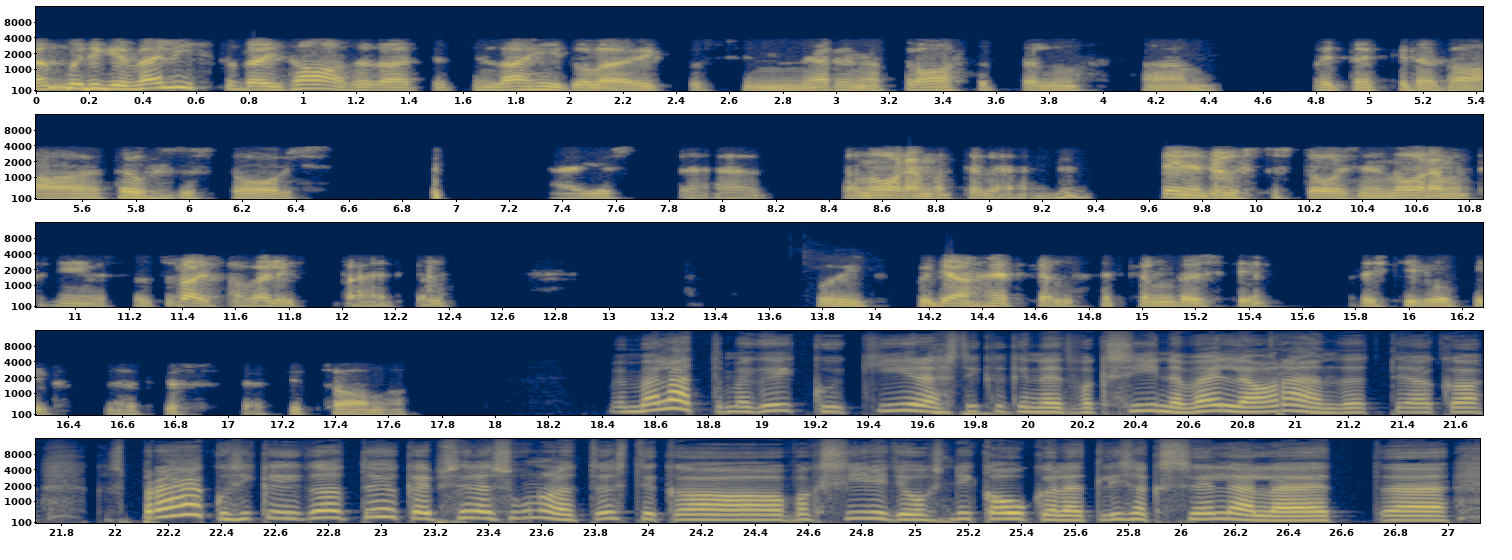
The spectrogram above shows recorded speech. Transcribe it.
Äh, muidugi välistada ei saa seda, et, et siin lähitulevikus, siin järgnevatel aastatel äh, võib tekkida ka tõhustusdoos just äh, noorematele teine tõustusdoos noorematele inimestele, seda ei saa välistada hetkel. kuid, kuid jah, hetkel, hetkel on tõesti riskigrupid, need, kes peaksid saama me mäletame kõik, kui kiiresti ikkagi neid vaktsiine välja arendati, aga kas praegu ikkagi ka töö käib selle suunal, et tõesti ka vaktsiinid jõuaks nii kaugele, et lisaks sellele, et äh,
